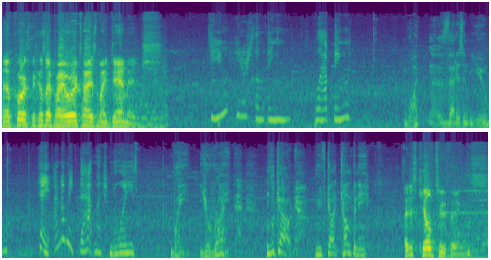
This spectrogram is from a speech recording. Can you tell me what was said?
And of course, because I prioritize my damage. Do you hear something flapping? What? Uh, That isn't you? Hey, I don't make that much noise. Wait, you're right. Look out! We've got company. I just killed two things.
